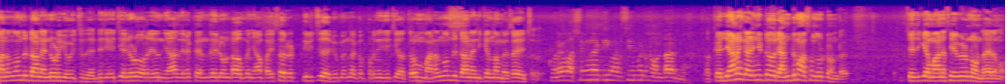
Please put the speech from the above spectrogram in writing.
മനംനൊന്നിട്ടാണ് എന്നോട് ചോദിച്ചത്. എന്റെ ചേച്ചി എന്നോട് പറഞ്ഞത് ഞാൻ നിനക്ക് എന്തെങ്കിലും ഉണ്ടാകുമ്പോൾ ഞാൻ പൈസ തിരിച്ചു തരും എന്നൊക്കെ പറഞ്ഞ് ചേച്ചി അത്ര മനംനൊന്നിട്ടാണ് എനിക്കെന്നാ മെസ്സേജ് അയച്ചത്. കല്യാണം കഴിഞ്ഞിട്ട് രണ്ട് മാസം തൊട്ടുണ്ട്. ചേച്ചിക്ക് മാനസിക പീഡനം ഉണ്ടായിരുന്നു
